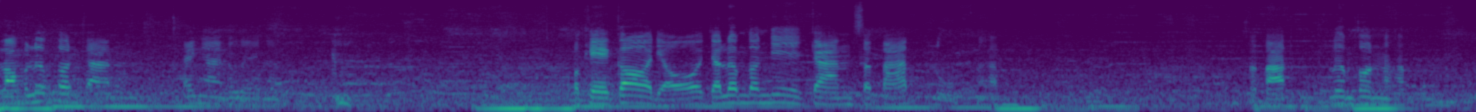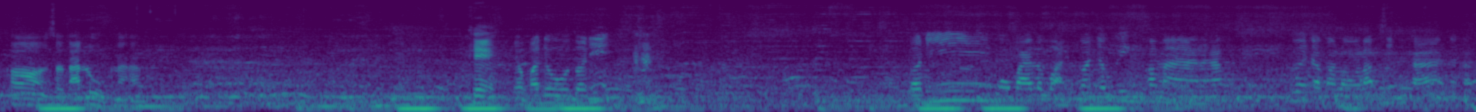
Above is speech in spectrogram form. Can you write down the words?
เรามาเริ่มต้นการใช้งานกันเลยนะโอเคก็เดี๋ยวจะเริ่มต้นที่การสตาร์ทลูปนะครับสตาร์ทเริ่มต้นนะครับ ก็สตาร์ทลูปนะครับ เค เดี๋ยวมาดูตัวนี้ ตัวนี้โมบายระบัดก็จะวิ่งเข้ามานะครับ เพื่อจะมารองรับสินค้านะครับ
